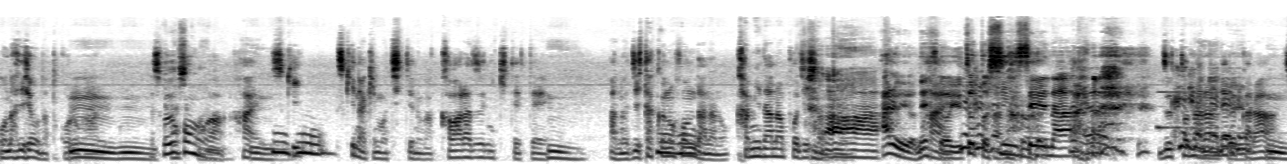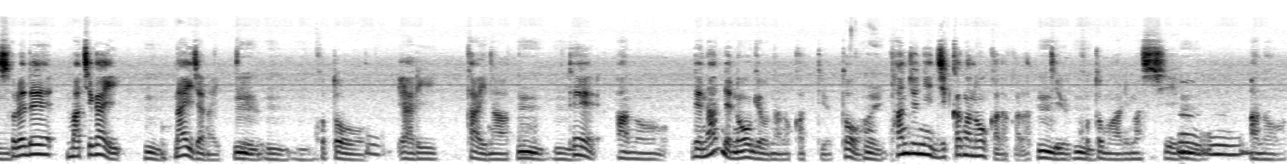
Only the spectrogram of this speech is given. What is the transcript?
同じようなところがある、そういう本は、はい、好き好きな気持ちっていうのが変わらずに来てて、あの自宅の本棚の神棚ポジションああ、あるよね、はい、そういうちょっと神聖な。ずっと並んでるから、それで間違いないじゃないっていうことをやりたいなと思って、あの、で、なんで農業なのかっていうと、はい、単純に実家が農家だからっていうこともありますし、あの、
